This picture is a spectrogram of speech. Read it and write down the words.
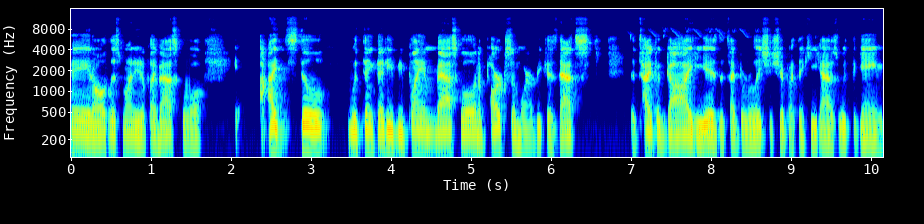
paid all this money to play basketball, I still would think that he'd be playing basketball in a park somewhere because that's the type of guy he is, the type of relationship I think he has with the game.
